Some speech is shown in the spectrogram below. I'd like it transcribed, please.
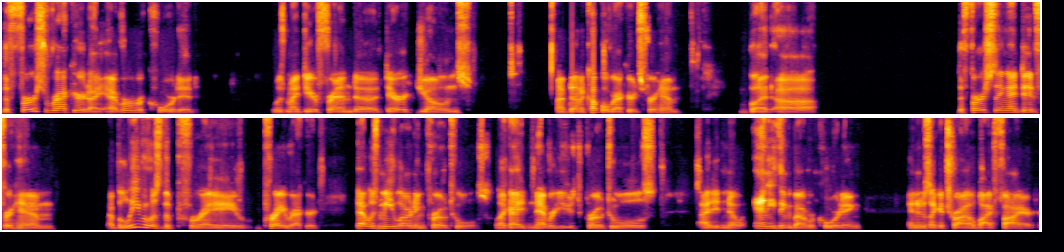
the first record I ever recorded was my dear friend uh, Derek Jones. I've done a couple records for him, but uh, the first thing I did for him, I believe it was the Pray Pray record. That was me learning Pro Tools. Like I had never used Pro Tools. I didn't know anything about recording, and it was like a trial by fire.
